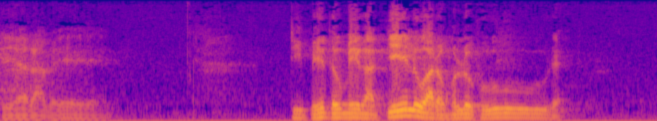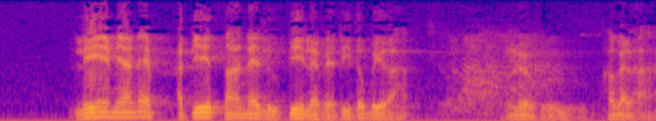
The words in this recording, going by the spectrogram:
သိရတာပဲ ဒီဘေးသုံးမေးကပြေးလို့ကတော့မလွတ်ဘူးတဲ့လေရင်မြန်နဲ့အပြေးတန်တဲ့လူပြေးလည်းပဲဒီသုံးမေးကမလွတ်ဘူးဟုတ်ကဲ့လား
